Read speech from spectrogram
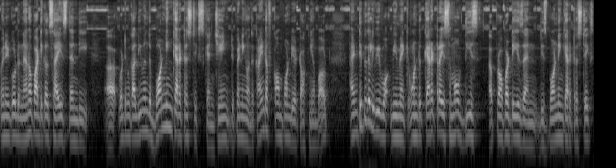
when you go to nanoparticle size then the uh, what you call even the bonding characteristics can change depending on the kind of compound you are talking about and typically we, we may want to characterize some of these uh, properties and these bonding characteristics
